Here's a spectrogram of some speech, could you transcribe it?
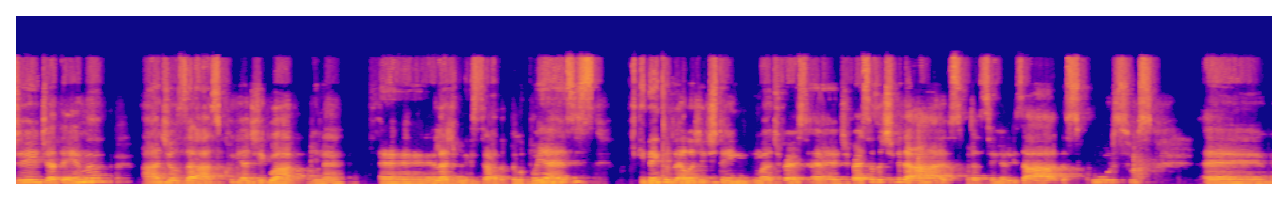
de Diadema, a de Osasco e a de Iguape, né? É, ela é administrada pela Poieses e dentro dela a gente tem uma diversa, é, diversas atividades para ser realizadas, cursos é,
